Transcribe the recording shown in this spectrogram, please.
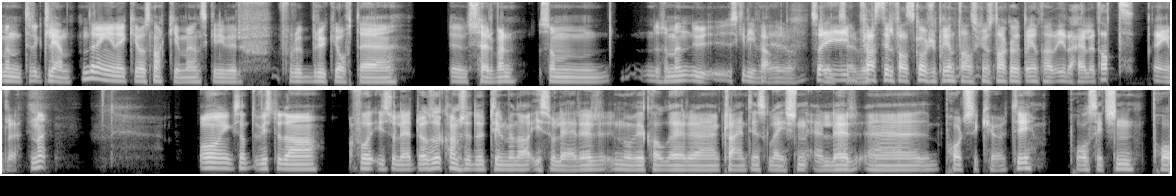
men klienten trenger ikke å snakke med en skriver, for du bruker ofte eh, serveren som, som en skriver. Ja. Så i flest tilfeller skal jo ikke printeren kunne snakke ut på internett i det hele tatt, egentlig. Nei. Og ikke sant, hvis du da får isolert det, så kanskje du til og med da isolerer noe vi kaller uh, client installation eller uh, port security på switchen på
